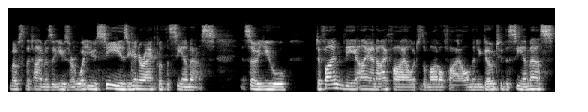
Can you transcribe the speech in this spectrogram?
most of the time as a user. What you see is you interact with the CMS. So you define the INI file, which is a model file, and then you go to the CMS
